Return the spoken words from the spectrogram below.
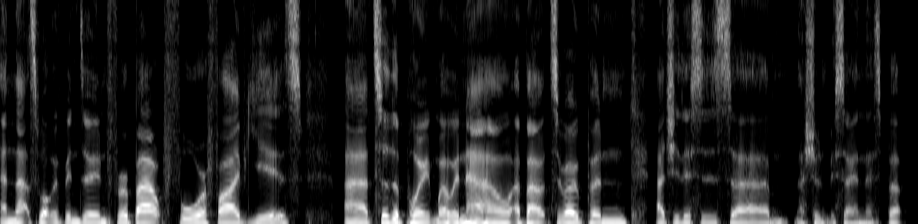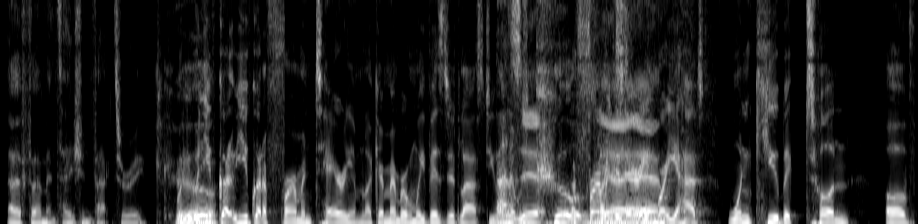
And that's what we've been doing for about four or five years. Uh, to the point where we're now about to open. Actually, this is um, I shouldn't be saying this, but a fermentation factory. Well, well, you've got you've got a fermentarium. Like I remember when we visited last, you had And it was a- cool. A It was like- fermentarium Yeah. where you had one cubic ton of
